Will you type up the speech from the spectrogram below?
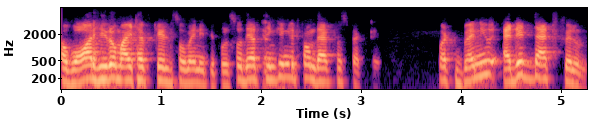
a war hero might have killed so many people. So they are thinking it from that perspective. But when you edit that film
